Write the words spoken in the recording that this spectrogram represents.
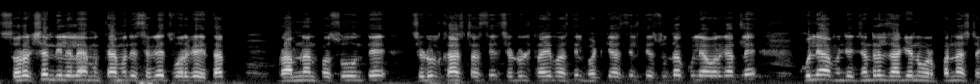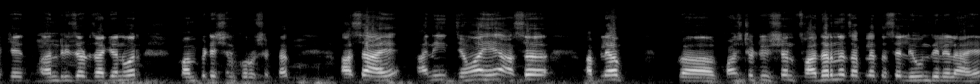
संरक्षण दिलेलं आहे. मग त्यामध्ये सगळेच वर्ग येतात. ब्राह्मणांपासून ते शेड्यूल कास्ट असतील शेड्यूल ट्राईब असतील भटके असतील ते सुद्धा खुल्या वर्गातले खुल्या म्हणजे जनरल जागेंवर पन्नास टक्के अनरिझर्व जागेंवर कॉम्पिटिशन करू शकतात. असं आहे. आणि जेव्हा हे असं आपल्या कॉन्स्टिट्यूशन फादरनंच आपल्या तसं लिहून दिलेलं आहे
